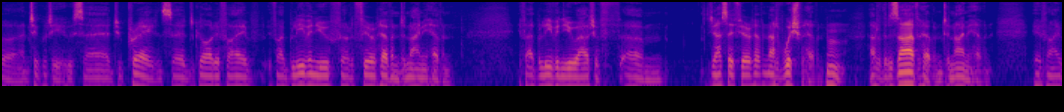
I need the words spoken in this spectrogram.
uh, antiquity who said, who prayed and said, God, if I if I believe in you out of fear of heaven, deny me heaven. If I believe in you out of um, did I say fear of heaven? Out of wish for heaven, hmm. out of the desire for heaven, deny me heaven. If I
